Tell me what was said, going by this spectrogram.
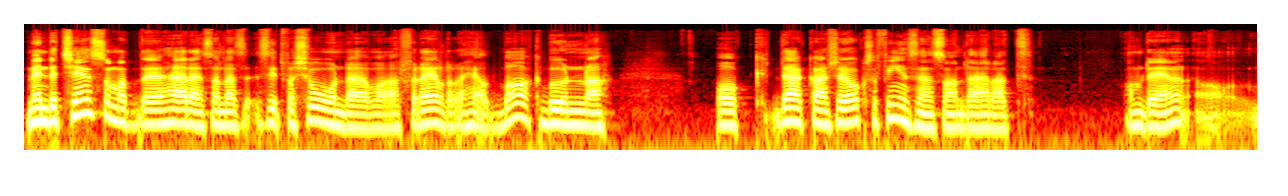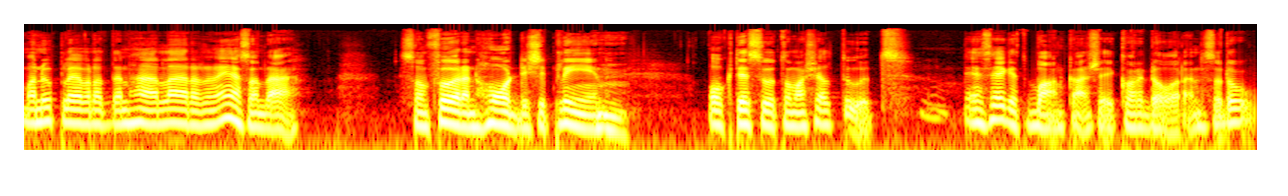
Men det känns som att det här är en sån situation där var föräldrar är helt bakbundna och där kanske också finns en sån där att om det är, man upplever att den här läraren är sån där som för en hård disciplin mm. och dessutom har skällt ut ens eget barn kanske i korridoren så då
